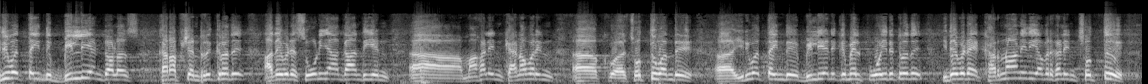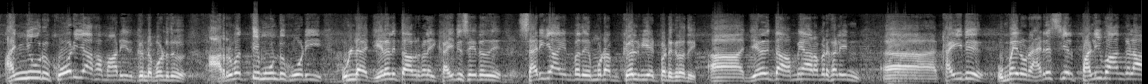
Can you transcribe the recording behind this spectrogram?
இருபத்தைந்து பில்லியன் டாலர்ஸ் கரப்ஷன் இருக்கு. இருக்கிறது. அதைவிட சோனியா காந்தியின் மகளின் கணவரின் சொத்து வந்து இருபத்தைந்து பில்லியனுக்கு மேல் போயிருக்கிறது. இதைவிட கருணாநிதி அவர்களின் சொத்து அஞ்சூறு கோடியாக மாறி இருக்கின்ற பொழுது அறுபத்தி மூன்று கோடி உள்ள ஜெயலலிதா அவர்களை கைது செய்தது சரியா என்பது மூலம் கேள்வி ஏற்படுகிறது. ஜெயலலிதா அம்மையார் அவர்களின் கைது உண்மையில் ஒரு அரசியல் பழிவாங்கலா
